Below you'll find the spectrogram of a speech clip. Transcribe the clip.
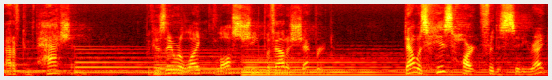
out of compassion because they were like lost sheep without a shepherd. That was his heart for the city, right?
